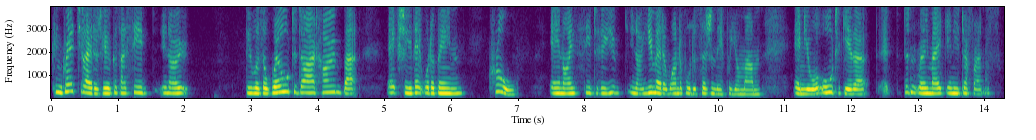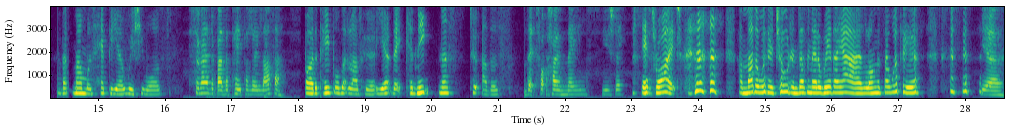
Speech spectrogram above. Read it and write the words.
congratulated her because I said, you know, there was a will to die at home, but actually that would have been cruel. And I said to her, you, you know, you made a wonderful decision there for your mum and you were all together. It didn't really make any difference, but mum was happier where she was. Surrounded by the people who love her. By the people that love her, yeah, that connectness to others. That's what home means, usually. That's right. a mother with her children doesn't matter where they are as long as they're with her. yeah,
